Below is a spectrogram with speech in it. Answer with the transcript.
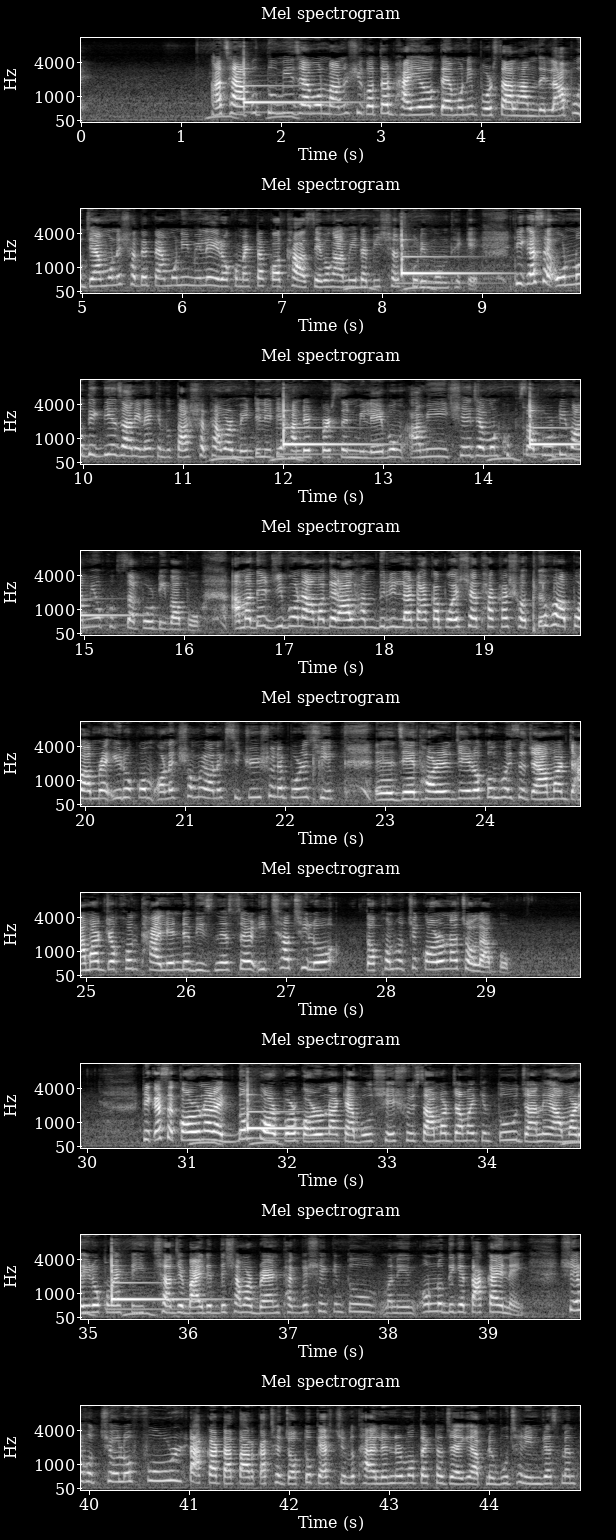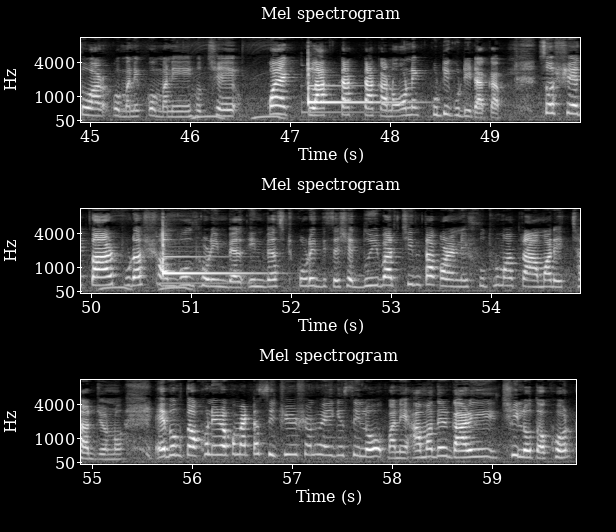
আচ্ছা আপু, তুমি যেমন মানসিকতার ভাইয়াও তেমনই পড়ছে, আলহামদুলিল্লাহ। আপু, যেমনের সাথে তেমনই মিলে এরকম একটা কথা আছে এবং আমি এটা বিশ্বাস করি মন থেকে। ঠিক আছে, অন্য দিক দিয়ে জানি না, কিন্তু তার সাথে আমার মেন্টালিটি হান্ড্রেড পার্সেন্ট মিলে এবং আমি, সে যেমন খুব সাপোর্টিভ আমিও খুব সাপোর্টিভ আপু। আমাদের জীবনে আমাদের আলহামদুলিল্লাহ টাকা পয়সা থাকা সত্ত্বেও আপু, আমরা এরকম অনেক সময় অনেক সিচুয়েশনে পড়েছি যে ধরেন যে এরকম হয়েছে যে আমার আমার যখন থাইল্যান্ডে বিজনেসের ইচ্ছা ছিল তখন হচ্ছে করোনা চলে আপু। ঠিক আছে, করোনার একদম পরপর করোনা কেবল শেষ হয়েছে। আমার জামাই কিন্তু জানে আমার এরকম একটা ইচ্ছা যে বাইরের দেশে আমার ব্র্যান্ড থাকবে, সে কিন্তু মানে অন্যদিকে তাকায় নেই। সে হচ্ছে হলো ফুল টাকাটা তার কাছে যত ক্যাশ ছিল, থাইল্যান্ডের মতো একটা জায়গায়, আপনি বুঝেন ইনভেস্টমেন্ট তো আর মানে মানে হচ্ছে কয়েক লাখ টাক টাকা না, অনেক কোটি কোটি টাকা। সো সে তার পুরো সম্বল ধরে ইনভেস্ট করে দিছে। সে দুইবার চিন্তা করেনি শুধুমাত্র আমার ইচ্ছার জন্য। এবং তখন এরকম একটা সিচুয়েশন হয়ে গেছিল মানে আমাদের গাড়ি ছিল তখন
